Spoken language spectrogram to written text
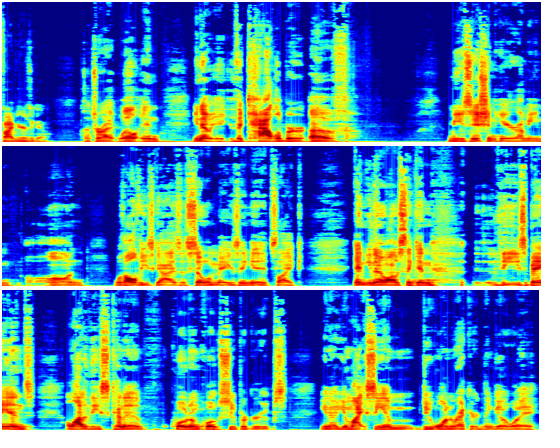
five years ago. That's right. Well, and you know the caliber of musician here. I mean, on with all these guys is so amazing. It's like, and you know, I was thinking these bands, a lot of these kind of quote unquote super groups. You know, you might see them do one record and then go away.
